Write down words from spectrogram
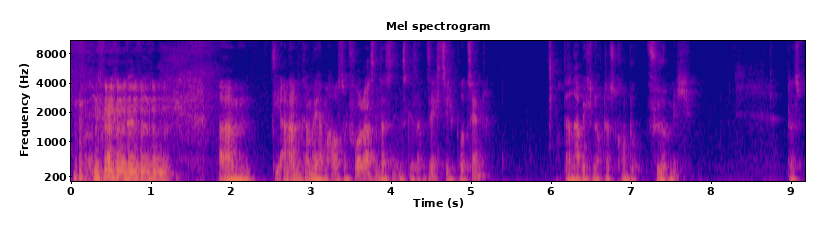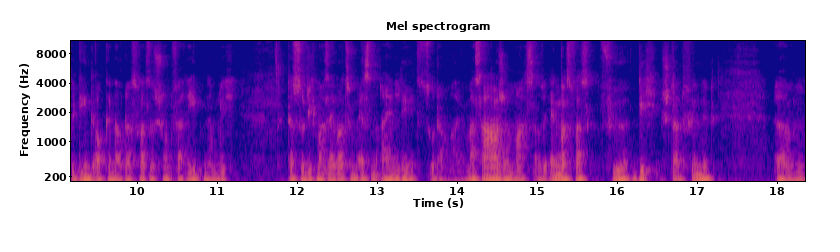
ähm, die anderen können wir ja mal außen vor lassen. Das sind insgesamt 60 Prozent. Dann habe ich noch das Konto für mich. Das bedient auch genau das, was es schon verrät, nämlich, dass du dich mal selber zum Essen einlädst oder mal eine Massage machst. Also irgendwas, was für dich stattfindet, ähm,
